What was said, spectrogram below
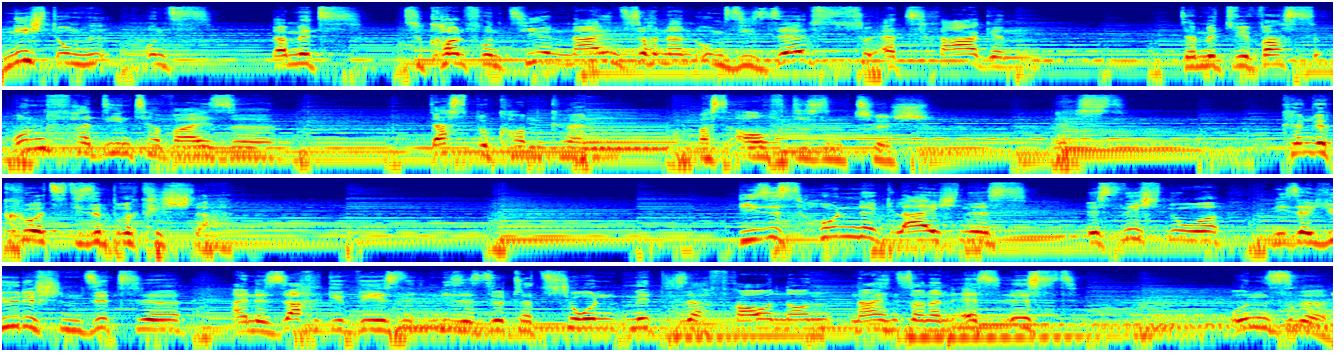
Nicht um uns damit zu konfrontieren, nein, sondern um sie selbst zu ertragen, damit wir was unverdienterweise das bekommen können, was auf diesem Tisch ist. Können wir kurz diese Brücke schlagen? Dieses Hundegleichnis ist nicht nur in dieser jüdischen Sitte eine Sache gewesen, in dieser Situation mit dieser Frau, nein, sondern es ist unsere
